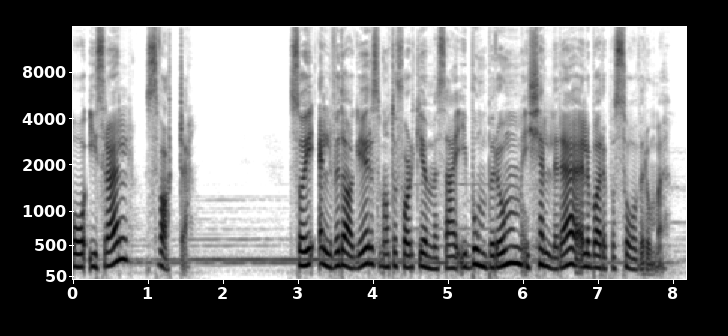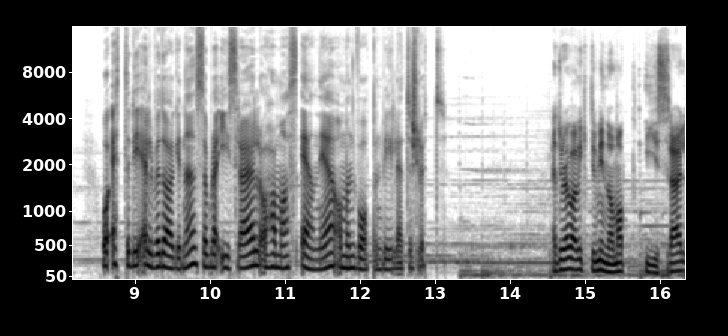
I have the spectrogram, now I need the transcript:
Og Israel svarte. Så i elleve dager så måtte folk gjemme seg i bomberom, i kjellere eller bare på soverommet. Og etter de elleve dagene så ble Israel og Hamas enige om en våpenhvile til slutt. Jeg tror det var viktig å minne om at Israel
